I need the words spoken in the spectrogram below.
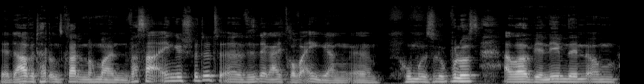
der David hat uns gerade noch mal ein Wasser eingeschüttet. Äh, wir sind ja gar nicht drauf eingegangen, äh, Humus Lupulus, aber wir nehmen den um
